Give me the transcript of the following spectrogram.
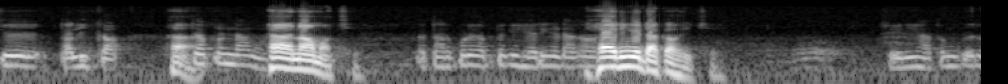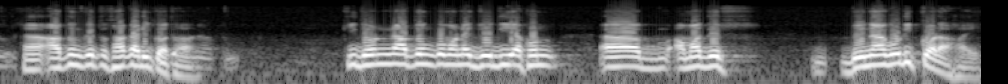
যে তালিকা হ্যাঁ। আপনার নাম আছে? হ্যাঁ নাম আছে। তারপরে আপনাকে হিয়ারিং ডাকা হয় হ্যারিংয়ে ডাকা হয়েছে। সেই নিয়ে আতঙ্কের হ্যাঁ আতঙ্কে তো থাকারই কথা। কী ধরনের আতঙ্ক? মানে যদি এখন আমাদের বেনাগরিক করা হয়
